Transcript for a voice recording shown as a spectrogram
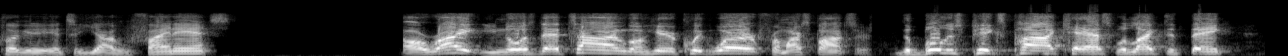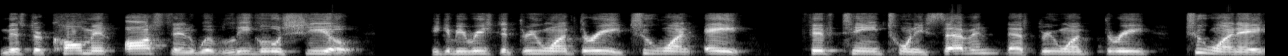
Plugging it into Yahoo Finance. All right, you know it's that time. We're going to hear a quick word from our sponsors. The Bullish Picks podcast would like to thank Mr. Coleman Austin with Legal Shield. He can be reached at 313 218 1527. That's 313 218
